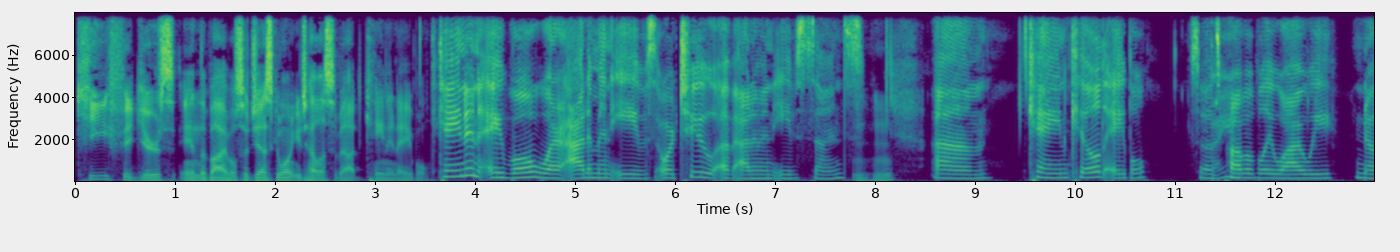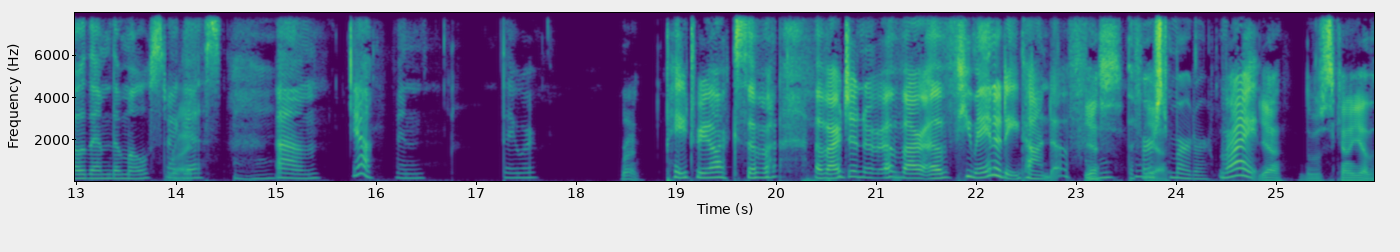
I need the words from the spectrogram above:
key figures in the Bible. So Jessica, why don't you tell us about Cain and Abel? Cain and Abel were Adam and Eve's, or two of Adam and Eve's sons. hmm Um, Cain killed Abel, so that's Bam. probably why we know them the most, I Right. guess. Mhm. Um, yeah, and they were Right. patriarchs of of our gener- of our of humanity, kind of. Yes. Mm-hmm. Mm-hmm. The first murder. Right. Yeah. It was kind of yeah the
